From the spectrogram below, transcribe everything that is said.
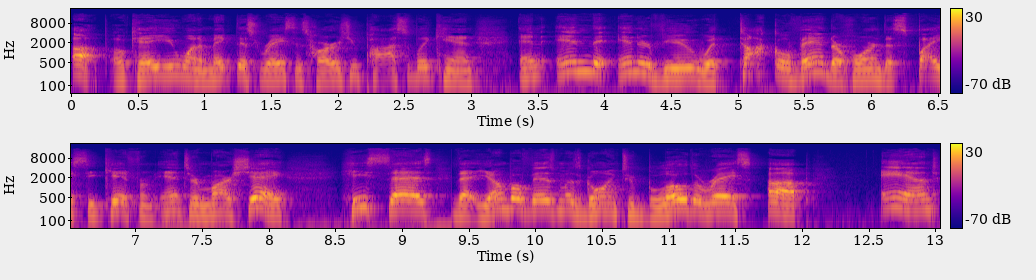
up, okay? You want to make this race as hard as you possibly can. And in the interview with Taco van der Hoorn, the spicy kid from Intermarché, he says that Jumbo Visma is going to blow the race up and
